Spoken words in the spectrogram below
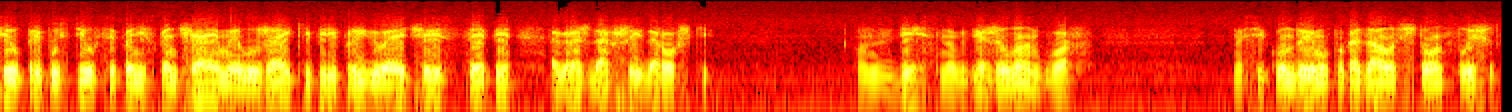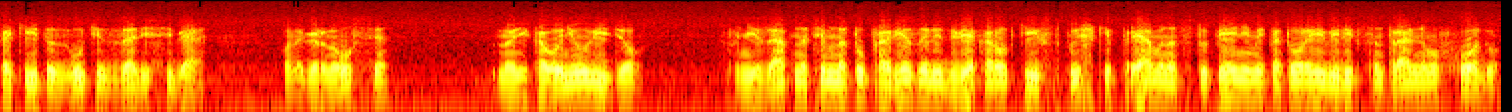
сил припустился по нескончаемой лужайке, перепрыгивая через цепи, ограждавшие дорожки. Он здесь, но где же Лонгворф? На секунду ему показалось, что он слышит какие-то звуки сзади себя. Он обернулся, но никого не увидел. Внезапно темноту прорезали две короткие вспышки прямо над ступенями, которые вели к центральному входу.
